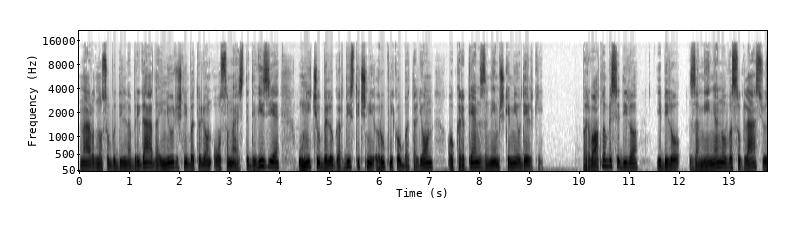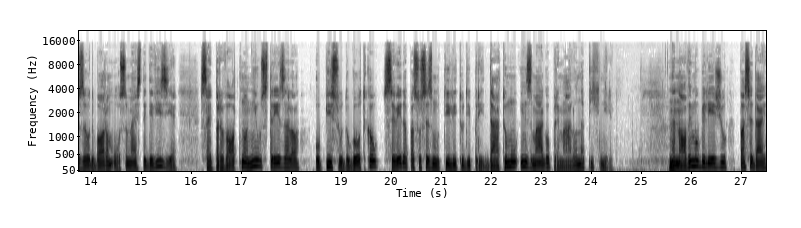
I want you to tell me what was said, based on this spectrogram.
Narodno-osvobodilna brigada in jurišni bataljon 18. divizije uničil belogardistični Rupnikov bataljon, okrepljen z nemškimi oddelki. Prvotno besedilo je bilo zamenjano v soglasju z odborom 18. divizije, saj prvotno ni ustrezalo opisu dogodkov, seveda pa so se zmotili tudi pri datumu in zmago premalo napihnili. Na novem obeležju pa sedaj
